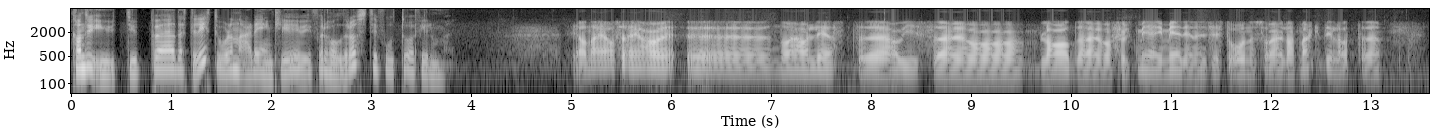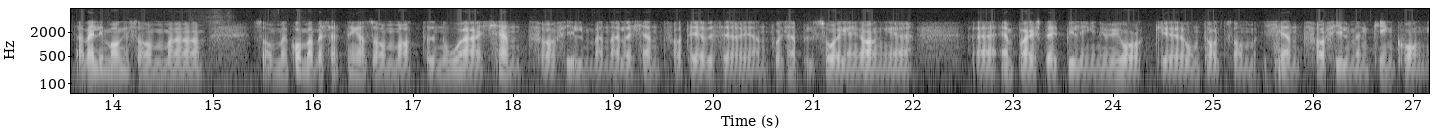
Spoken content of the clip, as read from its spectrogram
Kan du utdype dette litt? Hvordan er det egentlig vi forholder oss til foto og film? Ja, nei, altså jeg har, øh, Når jeg har lest øh, aviser og blader og fulgt med i mediene de siste årene, så har jeg lagt merke til at øh, det er veldig mange som, som kommer med setninger som at noe er kjent fra filmen eller kjent fra TV-serien. F.eks. så jeg en gang eh, Empire State Building i New York eh, omtalt som kjent fra filmen King Kong.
